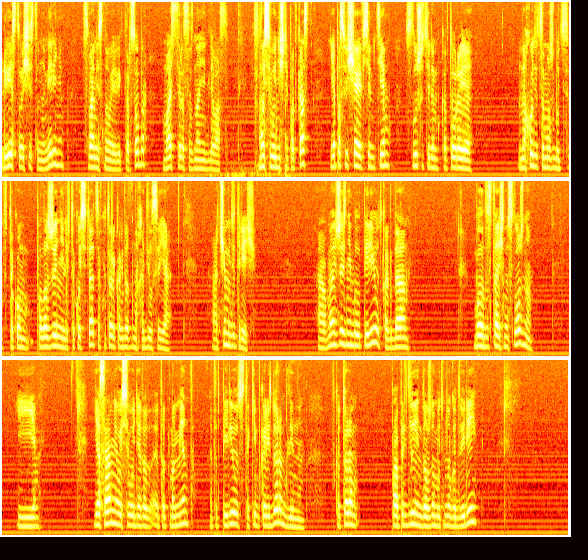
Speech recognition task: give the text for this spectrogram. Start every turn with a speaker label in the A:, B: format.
A: Приветствую чистым намерением. С вами снова я, Виктор Собор, мастер осознания для вас. Мой сегодняшний подкаст я посвящаю всем тем слушателям, которые находятся, может быть, в таком положении или в такой ситуации, в которой когда-то находился я. О чем идет речь? А, в моей жизни был период, когда было достаточно сложно, и я сравниваю сегодня этот, этот момент, этот период с таким коридором длинным, в котором по определению должно быть много дверей,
